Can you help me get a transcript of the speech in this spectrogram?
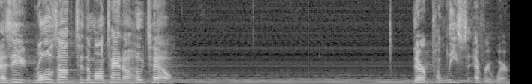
as he rolls up to the Montana hotel, there are police everywhere.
